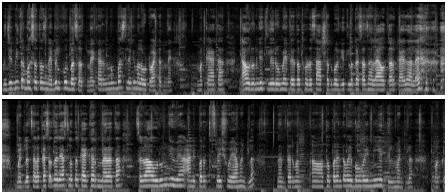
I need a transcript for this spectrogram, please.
म्हणजे मी तर बसतच नाही बिलकुल बसत नाही. कारण मग बसले की मला उठ वाटत नाही. मग काय आता आवरून घेतली रूम येते तर थोडंसं आरशात बघितलं कसा झालाय अवतार काय झाला आहे म्हटलं चला कसा जरी असलं तर काय करणार आता? सगळं आवरून घेऊया आणि परत फ्रेश होऊया म्हटलं. नंतर मग तोपर्यंत वैभव वहिनी येतील म्हटलं. मग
